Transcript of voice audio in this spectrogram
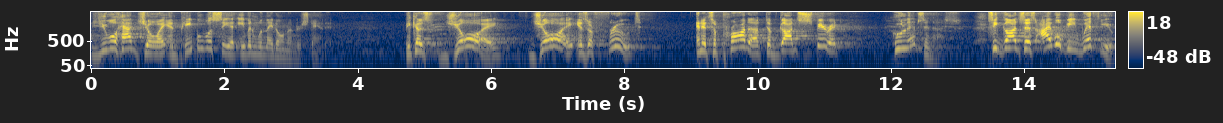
you will have joy, and people will see it even when they don't understand it. Because joy, joy is a fruit and it's a product of God's Spirit who lives in us. See, God says, I will be with you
